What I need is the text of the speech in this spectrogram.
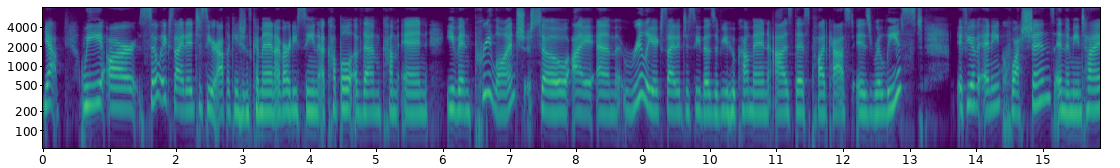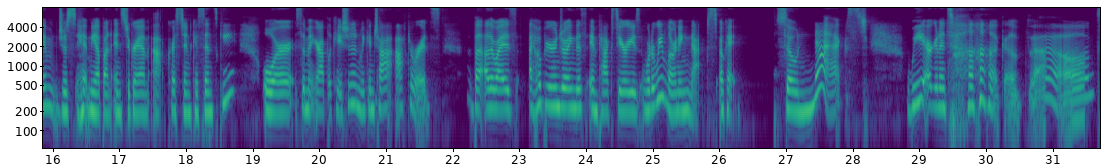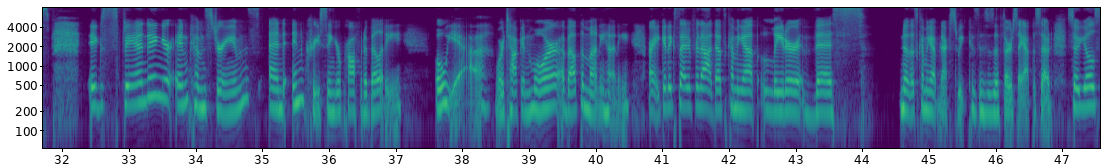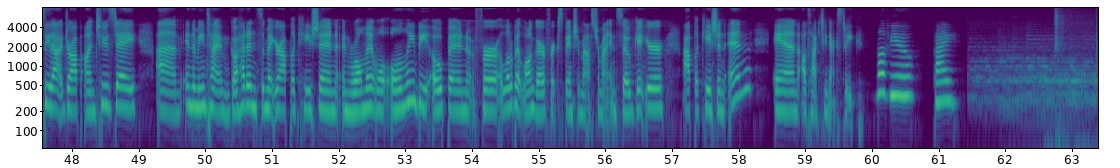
yeah, we are so excited to see your applications come in. I've already seen a couple of them come in even pre launch. So I am really excited to see those of you who come in as this podcast is released. If you have any questions in the meantime, just hit me up on Instagram at Kristen Kaczynski or submit your application and we can chat afterwards. But otherwise, I hope you're enjoying this impact series. What are we learning next? Okay, so next, we are going to talk about expanding your income streams and increasing your profitability. Oh, yeah. We're talking more about the money, honey. All right, get excited for that. That's coming up later this. No, that's coming up next week because this is a Thursday episode. So you'll see that drop on Tuesday. Um, in the meantime, go ahead and submit your application. Enrollment will only be open for a little bit longer for Expansion Mastermind. So get your application in and I'll talk to you next week. Love you. Bye.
